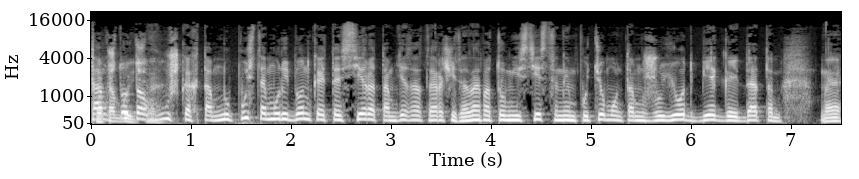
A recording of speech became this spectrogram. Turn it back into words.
там что-то в ушках, там, ну пусть там у ребенка это сера там где-то торчит, она потом естественным путем он там жует, бегает, да, там э,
